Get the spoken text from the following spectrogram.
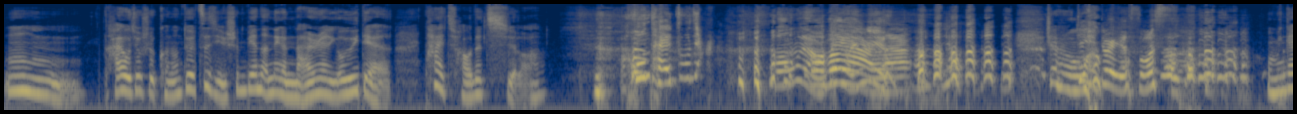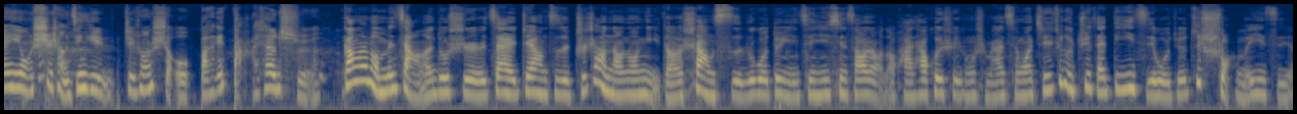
嗯，还有就是可能对自己身边的那个男人有一点太瞧得起了。哄抬猪价，疯了疯了，这种这一对也锁死了。我们应该用市场经济这双手把它给打下去。刚刚我们讲了，就是在这样子的职场当中，你的上司如果对你进行性骚扰的话，他会是一种什么样的情况？其实这个剧在第一集，我觉得最爽的一集，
